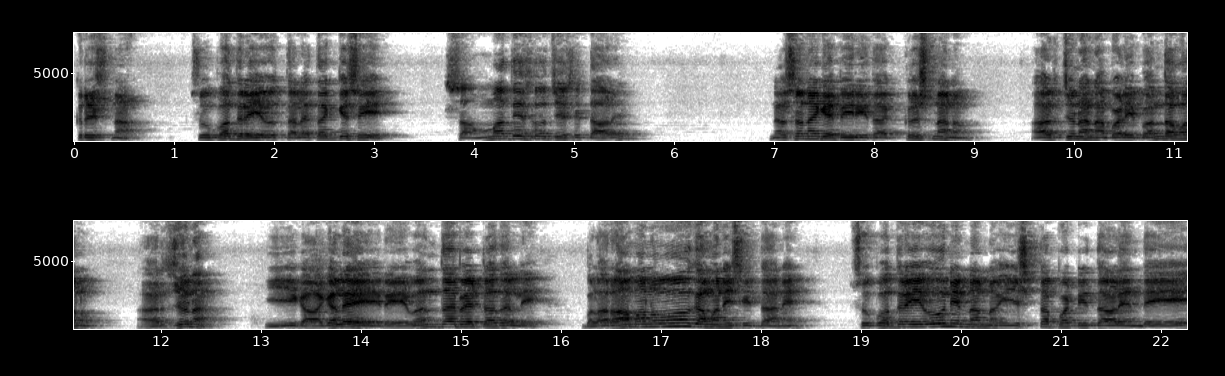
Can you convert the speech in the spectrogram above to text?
ಕೃಷ್ಣ ಸುಭದ್ರೆಯು ತಲೆ ತಗ್ಗಿಸಿ ಸಮ್ಮತಿ ಸೂಚಿಸಿದ್ದಾಳೆ. ನಸುನಗೆ ಬೀರಿದ ಕೃಷ್ಣನು ಅರ್ಜುನನ ಬಳಿ ಬಂದವನು. ಅರ್ಜುನ, ಈಗಾಗಲೇ ರೇವಂತ ಬೆಟ್ಟದಲ್ಲಿ ಬಲರಾಮನೂ ಗಮನಿಸಿದ್ದಾನೆ. ಸುಭದ್ರೆಯೂ ನಿನ್ನನ್ನು ಇಷ್ಟಪಟ್ಟಿದ್ದಾಳೆಂದೇ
